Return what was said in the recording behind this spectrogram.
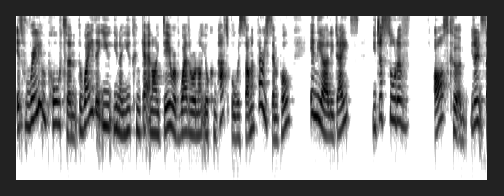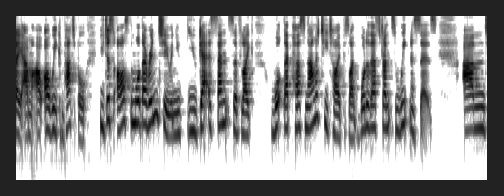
it's really important the way that you you know you can get an idea of whether or not you're compatible with someone very simple in the early dates you just sort of ask them. You don't say, "Am are, are we compatible?" You just ask them what they're into, and you you get a sense of like what their personality type is like. What are their strengths and weaknesses, and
